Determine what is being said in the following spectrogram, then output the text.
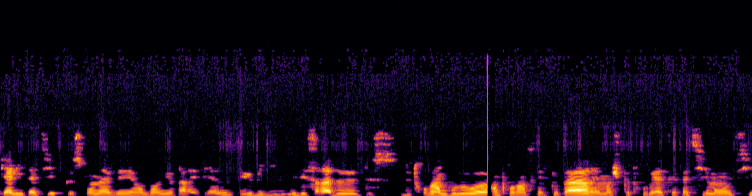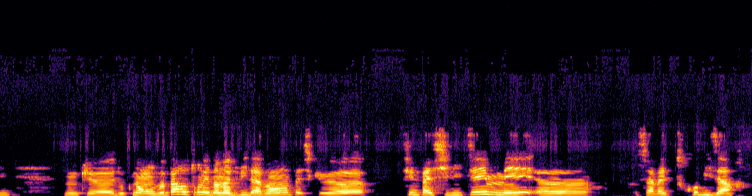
qualitatif que ce qu'on avait en banlieue parisienne. Il, il essaiera de, de, de, trouver un boulot en province quelque part, et moi je peux trouver assez facilement aussi. Donc, donc non, on veut pas retourner dans notre vie d'avant parce que c'est une facilité, mais ça va être trop bizarre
